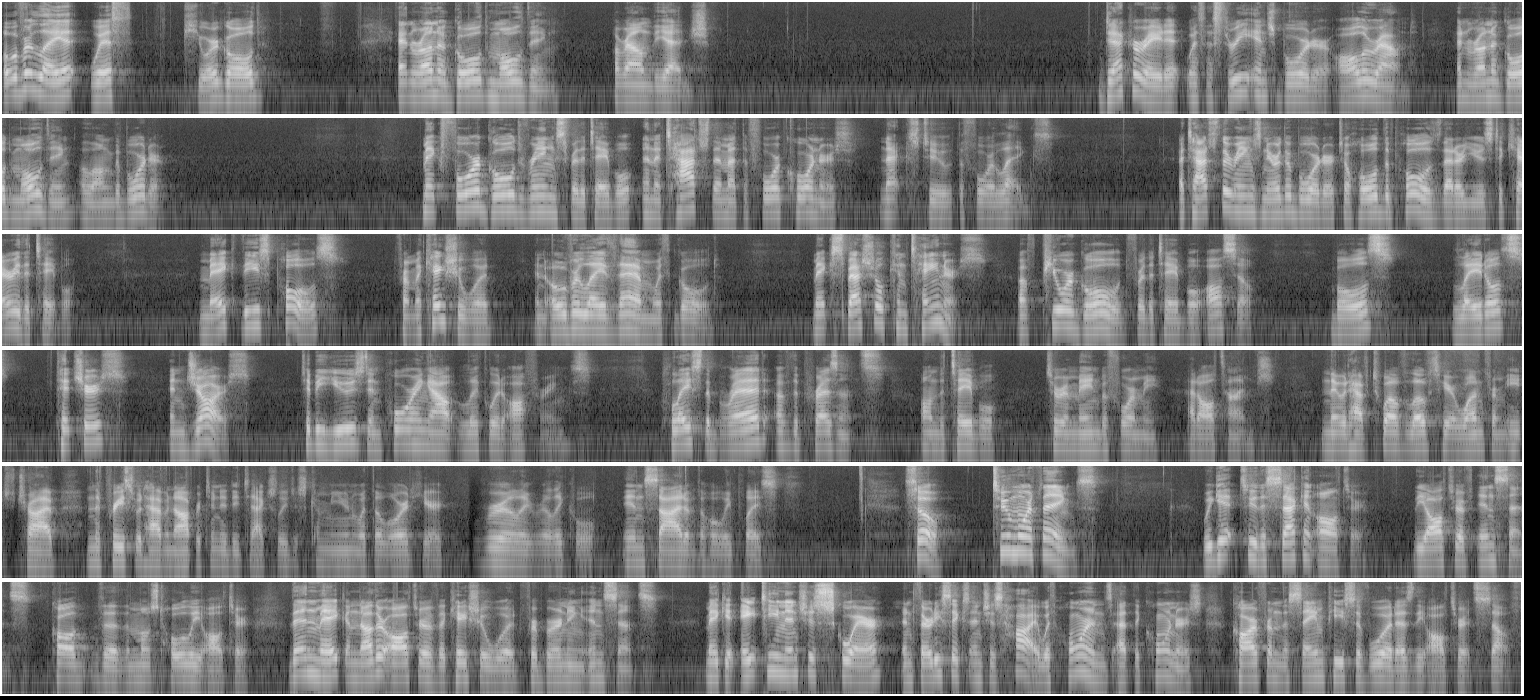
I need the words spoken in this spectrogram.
Overlay it with pure gold and run a gold molding around the edge. Decorate it with a three inch border all around and run a gold molding along the border. Make four gold rings for the table and attach them at the four corners next to the four legs. Attach the rings near the border to hold the poles that are used to carry the table. Make these poles from acacia wood and overlay them with gold. Make special containers of pure gold for the table also bowls, ladles, pitchers, and jars to be used in pouring out liquid offerings. Place the bread of the presence on the table to remain before me at all times. And they would have 12 loaves here, one from each tribe. And the priest would have an opportunity to actually just commune with the Lord here. Really, really cool. Inside of the holy place. So, two more things. We get to the second altar, the altar of incense, called the, the most holy altar. Then make another altar of acacia wood for burning incense. Make it 18 inches square and 36 inches high, with horns at the corners carved from the same piece of wood as the altar itself.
